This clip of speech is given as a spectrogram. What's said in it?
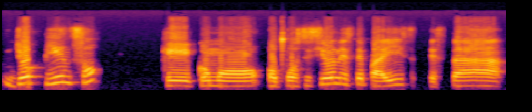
yo pienso que como oposición este país está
